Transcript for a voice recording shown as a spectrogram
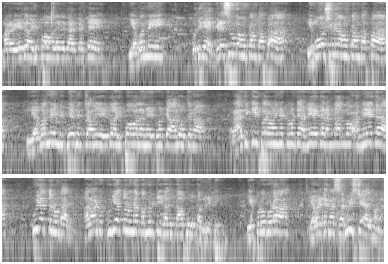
మనం ఏదో అయిపోవాలనే దానికంటే ఎవరిని కొద్దిగా అగ్రెసివ్గా ఉంటాం తప్ప ఎమోషన్గా ఉంటాం తప్ప ఎవరిని విభేదించాలి ఏదో అయిపోవాలనేటువంటి ఆలోచన రాజకీయపరమైనటువంటి అనేక రంగాల్లో అనేక కుయత్తులు ఉండాలి. అలాంటి కుయత్తులు ఉన్న కమ్యూనిటీ కాదు కాపులు కమ్యూనిటీ. ఎప్పుడు కూడా ఎవరికైనా సర్వీస్ చేయాలి మనం.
